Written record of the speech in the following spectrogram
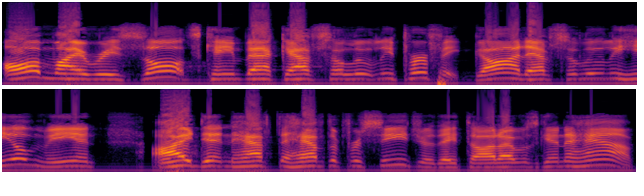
all my results came back absolutely perfect. God absolutely healed me, and I didn't have to have the procedure they thought I was going to have.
